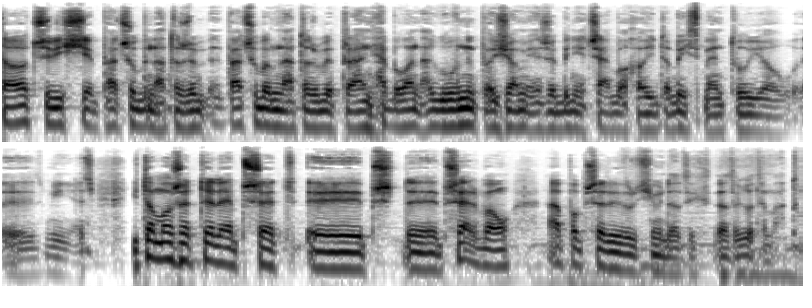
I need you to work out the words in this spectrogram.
to oczywiście patrzyłbym na to, żeby, patrzyłbym na to, żeby pralnia była na głównym poziomie, żeby nie trzeba było chodzić do basementu i ją y, zmieniać. I to może tyle przed y, y, przerwą, a po przerwie wrócimy do, tych, do tego tematu.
